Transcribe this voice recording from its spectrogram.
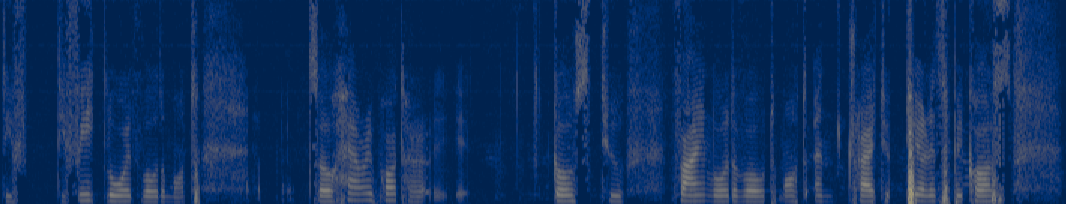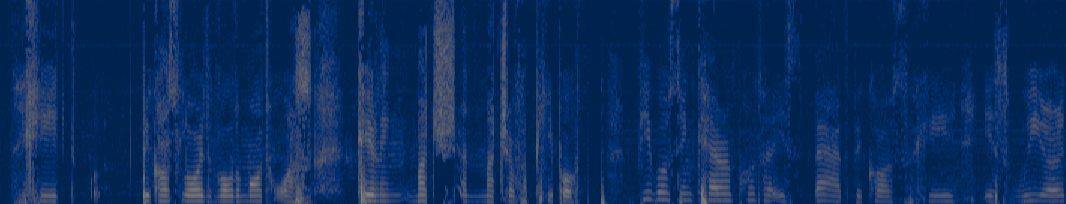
def- defeat Lord Voldemort. So Harry Potter goes to find Lord Voldemort and try to kill it because he because Lord Voldemort was killing much and much of people. People think Harry Potter is bad because he is weird,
